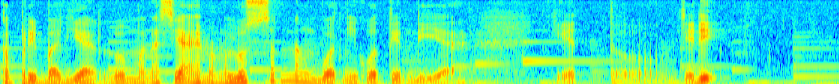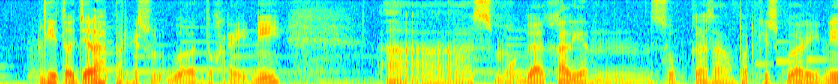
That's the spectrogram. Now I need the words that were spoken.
kepribadian lu mana sih yang emang lu seneng buat ngikutin dia gitu jadi gitu aja lah gue untuk hari ini uh, semoga kalian suka sama podcast gue hari ini.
